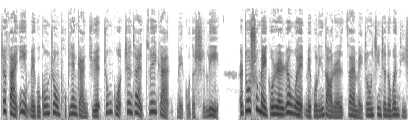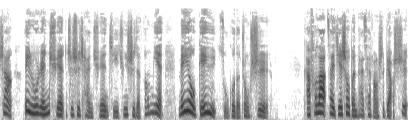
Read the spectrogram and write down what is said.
这反映美国公众普遍感觉中国正在追赶美国的实力，而多数美国人认为美国领导人在美中竞争的问题上，例如人权、知识产权及军事等方面，没有给予足够的重视。”卡夫拉在接受本台采访时表示，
